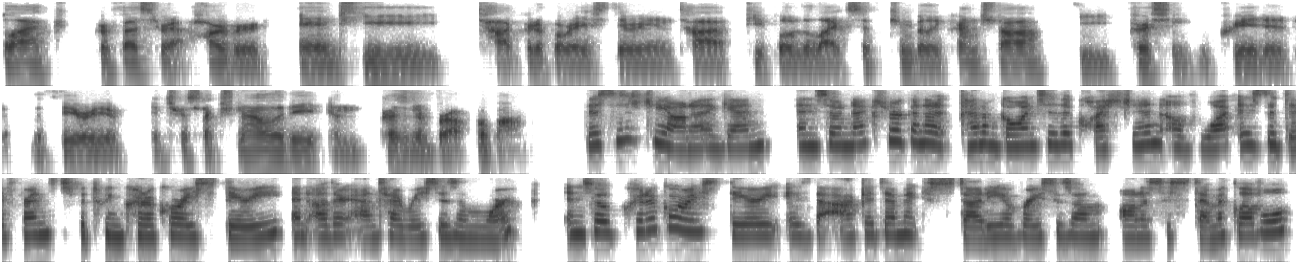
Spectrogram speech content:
Black professor at Harvard, and he taught critical race theory and taught people of the likes of Kimberlé Crenshaw, the person who created the theory of intersectionality, and President Barack Obama. This is Gianna again. And so next we're going to kind of go into the question of what is the difference between critical race theory and other anti-racism work. And so critical race theory is the academic study of racism on a systemic level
